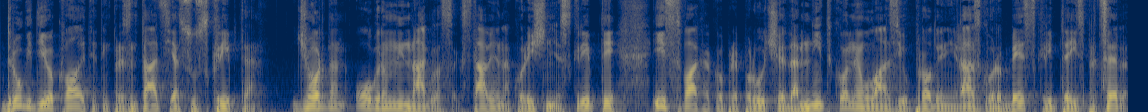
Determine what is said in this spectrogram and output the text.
Drugi dio kvalitetnih prezentacija su skripte, Jordan ogromni naglasak stavlja na korištenje skripti i svakako preporučuje da nitko ne ulazi u prodajni razgovor bez skripte ispred sebe.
